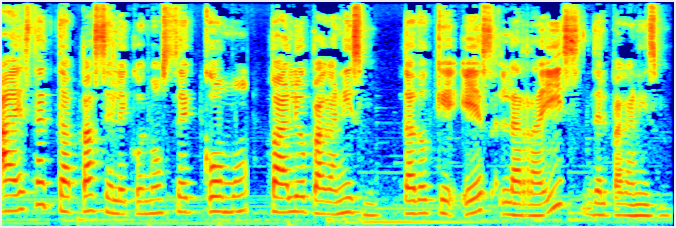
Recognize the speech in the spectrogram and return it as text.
A esta etapa se le conoce como paleopaganismo, dado que es la raíz del paganismo.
